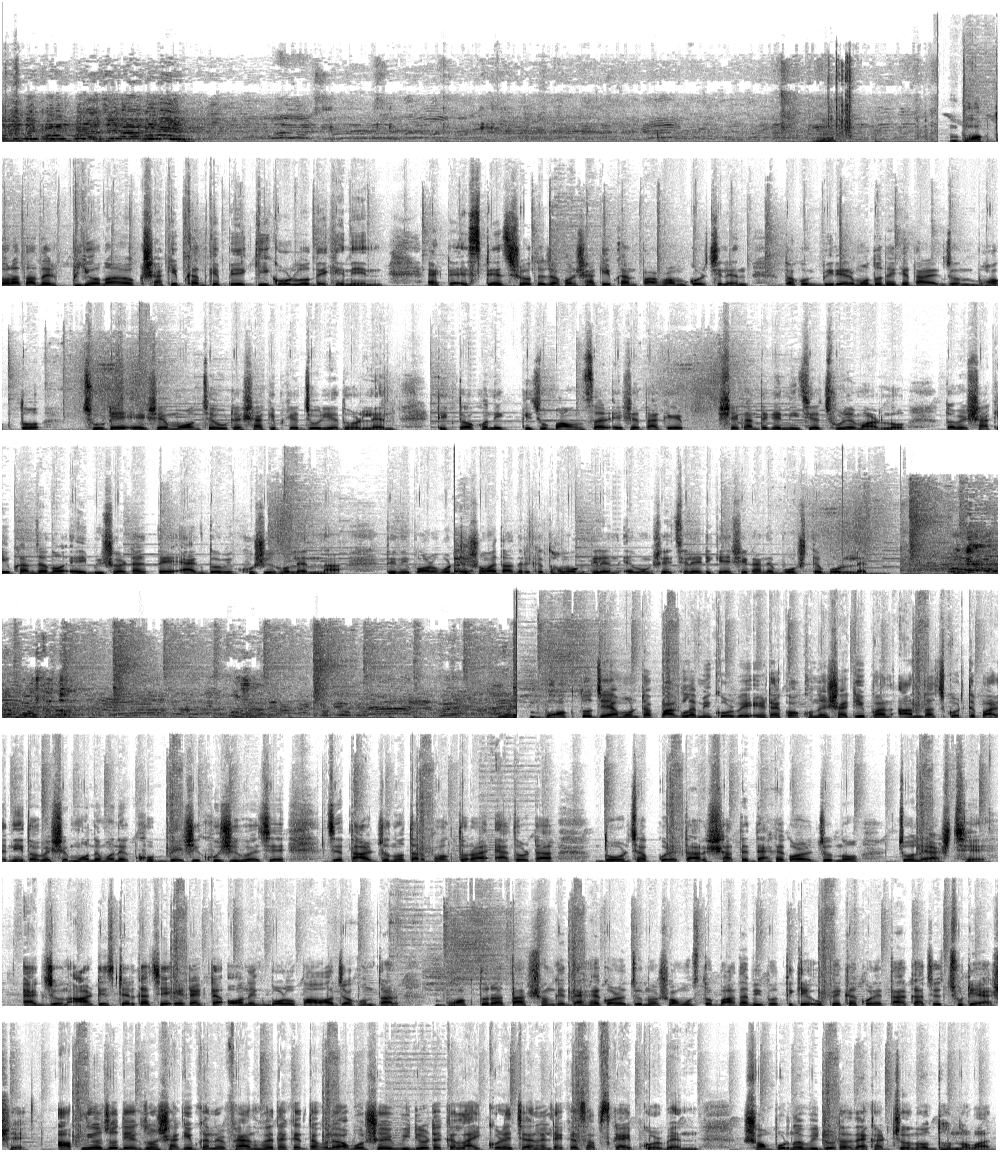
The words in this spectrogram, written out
સમય તો પરંપરા છે ના બોલો Huh? ভক্তরা তাদের প্রিয় নায়ক শাকিব খানকে পেয়ে কী করল দেখে নিন। একটা স্টেজ শোতে যখন শাকিব খান পারফর্ম করছিলেন, তখন বীরের মধ্য থেকে তার একজন ভক্ত ছুটে এসে মঞ্চে উঠে শাকিবকে জড়িয়ে ধরলেন। ঠিক তখনই কিছু বাউন্সার এসে তাকে সেখান থেকে নিচে ছুঁড়ে মারলো। তবে শাকিব খান যেন এই বিষয়টাতে একদমই খুশি হলেন না। তিনি পরবর্তী সময় তাদেরকে ধমক দিলেন এবং সেই ছেলেটিকে সেখানে বসতে বললেন। ভক্ত যে এমনটা পাগলামি করবে, এটা কখনোই শাকিব খান আন্দাজ করতে পারেনি। তবে সে মনে মনে খুব বেশি খুশি হয়েছে যে তার জন্য তার ভক্তরা এতটা দৌড়ঝাঁপ করে তার সাথে দেখা করার জন্য চলে আসছে। একজন আর্টিস্টের কাছে এটা একটা অনেক বড় পাওয়া, যখন তার ভক্তরা তার সঙ্গে দেখা করার জন্য সমস্ত বাধা বিপত্তিকে উপেক্ষা করে তার কাছে ছুটে আসে। আপনিও যদি একজন শাকিব খানের ফ্যান হয়ে থাকেন, তাহলে অবশ্যই ভিডিওটাকে লাইক করে চ্যানেলটাকে সাবস্ক্রাইব করবেন। সম্পূর্ণ ভিডিওটা দেখার জন্য ধন্যবাদ।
